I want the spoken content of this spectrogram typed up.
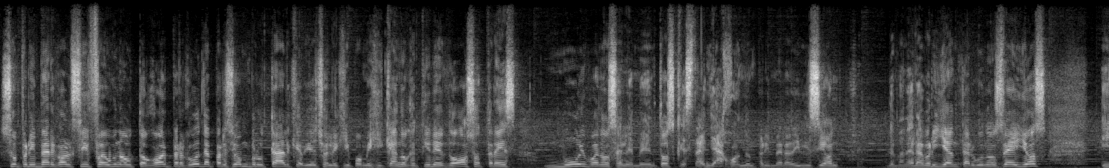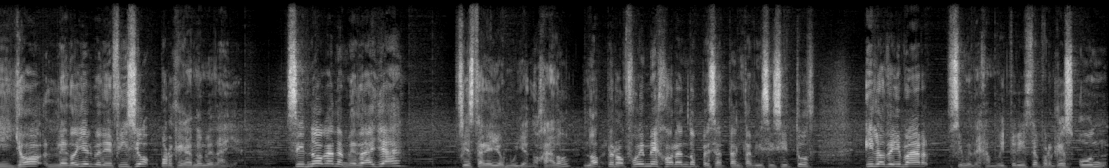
Su primer gol sí fue un autogol, pero con una presión brutal que había hecho el equipo mexicano, que tiene dos o tres muy buenos elementos que están ya jugando en primera división de manera brillante, algunos de ellos. Y yo le doy el beneficio porque ganó medalla. Si no gana medalla, sí estaría yo muy enojado, ¿no? Pero fue mejorando pese a tanta vicisitud. Y lo de Ibar sí me deja muy triste porque es un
